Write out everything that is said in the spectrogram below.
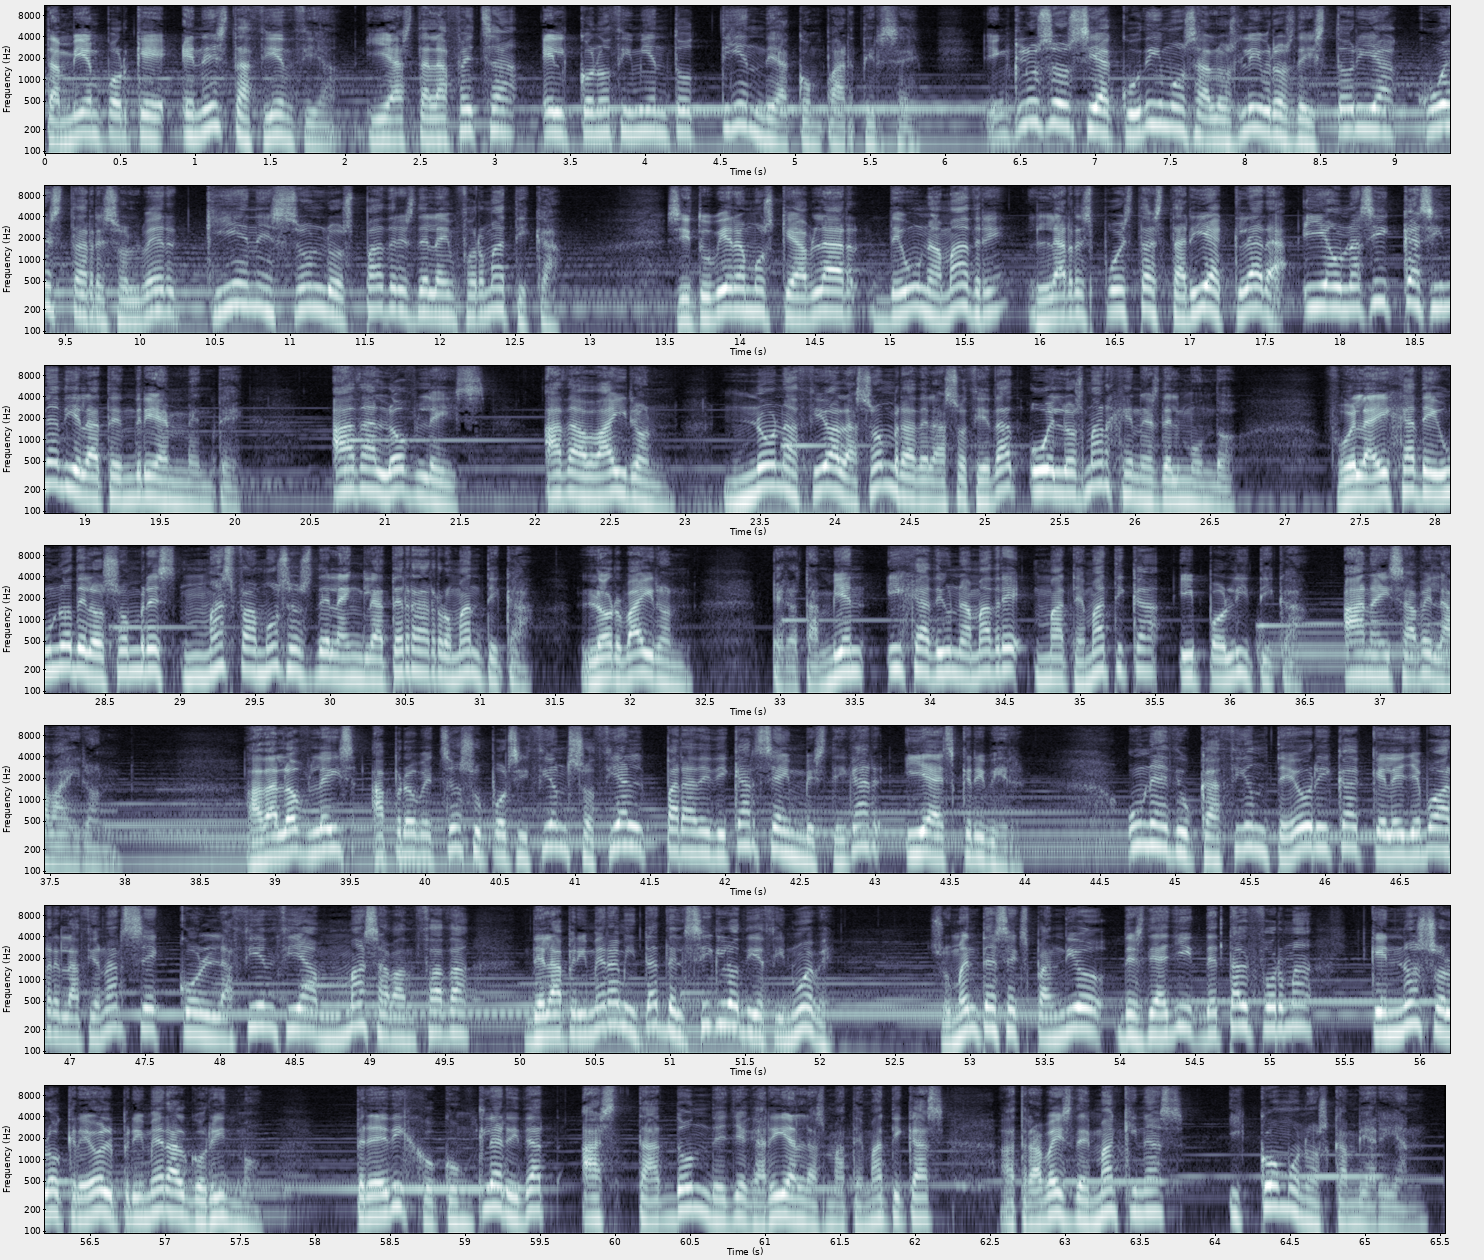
También porque en esta ciencia y hasta la fecha el conocimiento tiende a compartirse. Incluso si acudimos a los libros de historia cuesta resolver quiénes son los padres de la informática. Si tuviéramos que hablar de una madre, la respuesta estaría clara y aún así casi nadie la tendría en mente. Ada Lovelace, Ada Byron, no nació a la sombra de la sociedad o en los márgenes del mundo. Fue la hija de uno de los hombres más famosos de la Inglaterra romántica, Lord Byron, pero también hija de una madre matemática y política, Ana Isabella Byron. Ada Lovelace aprovechó su posición social para dedicarse a investigar y a escribir. Una educación teórica que le llevó a relacionarse con la ciencia más avanzada de la primera mitad del siglo XIX su mente se expandió desde allí de tal forma que no solo creó el primer algoritmo, predijo con claridad hasta dónde llegarían las matemáticas a través de máquinas y cómo nos cambiarían.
